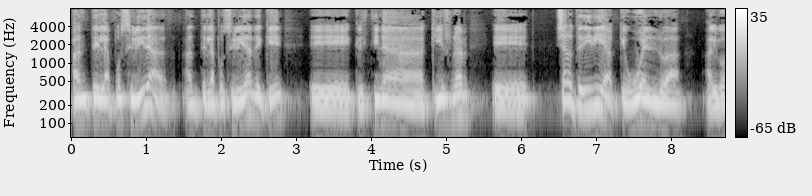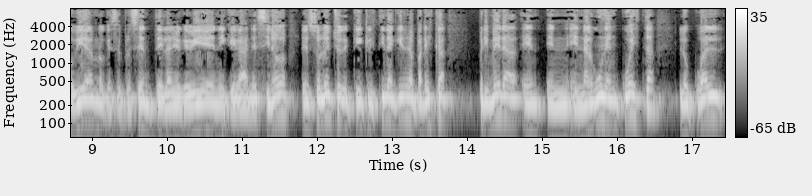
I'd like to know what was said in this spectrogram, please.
ante la posibilidad, ante la posibilidad de que eh, Cristina Kirchner, ya no te diría que vuelva al gobierno, que se presente el año que viene y que gane, sino el solo hecho de que Cristina Kirchner aparezca primera en, en, en alguna encuesta, lo cual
